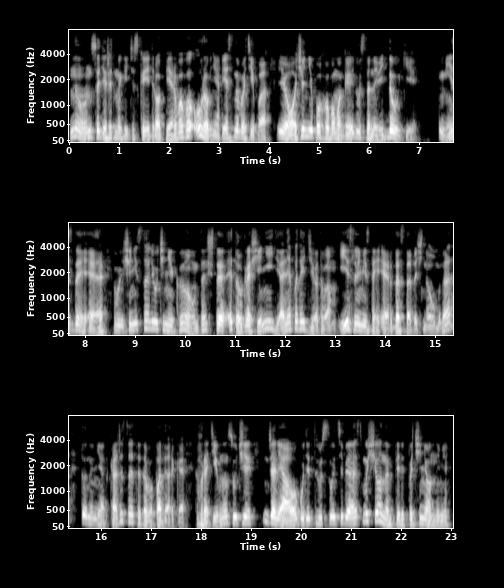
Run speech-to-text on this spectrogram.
но он содержит магическое ядро первого уровня местного типа и очень неплохо помогает восстановить дуки. Мисс Дайэ, вы еще не стали учеником, так что это украшение идеально подойдет вам. Если мисс Дайэр достаточно умна, то она не откажется от этого подарка. В противном случае, Джалиао будет чувствовать себя смущенным перед подчиненными.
